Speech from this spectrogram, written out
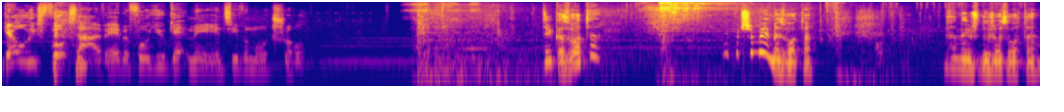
get all these folks out of here before you get me into even more trouble. Tylko złota? Nie potrzebujemy złota. Mamy już dużo złota.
